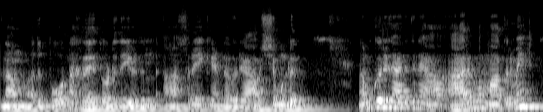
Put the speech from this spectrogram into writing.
നാം അത് പൂർണ ഹൃദയത്തോടെ ദൈവത്തിൽ ആശ്രയിക്കേണ്ട ഒരു ആവശ്യമുണ്ട് നമുക്കൊരു കാര്യത്തിന് ആരംഭം മാത്രമേ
